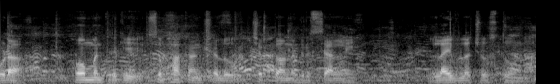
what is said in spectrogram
కూడా హోంమంత్రికి శుభాకాంక్షలు చెప్తా ఉన్న దృశ్యాల్ని లైవ్లో చూస్తూ ఉన్నాం.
